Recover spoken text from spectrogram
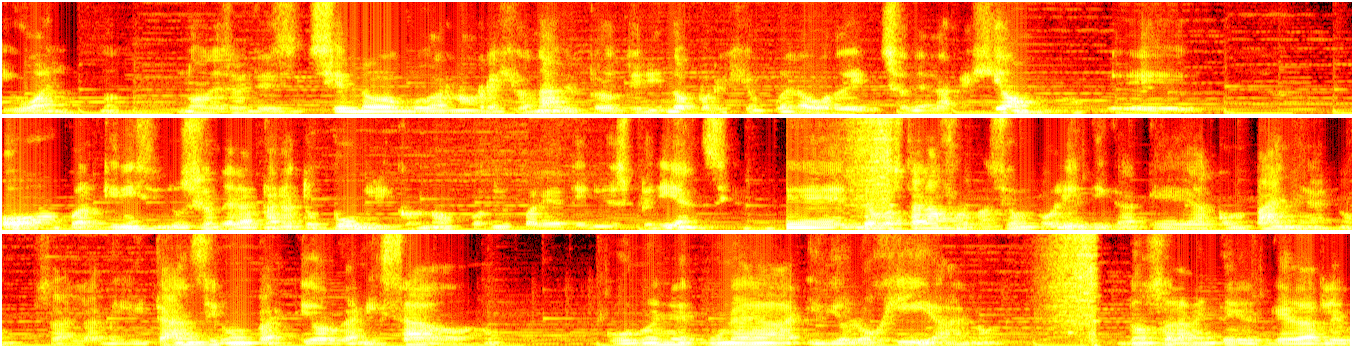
igual, ¿no? no necesariamente siendo gobernador regional, pero teniendo, por ejemplo, la labor de dirección de la región, eh, o cualquier institución del aparato público, ¿no? con el cual haya tenido experiencia. Eh, luego está la formación política que acompaña, ¿no? o sea, la militancia en un partido organizado, ¿no? con una, ideología, ¿no? No solamente que darle,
